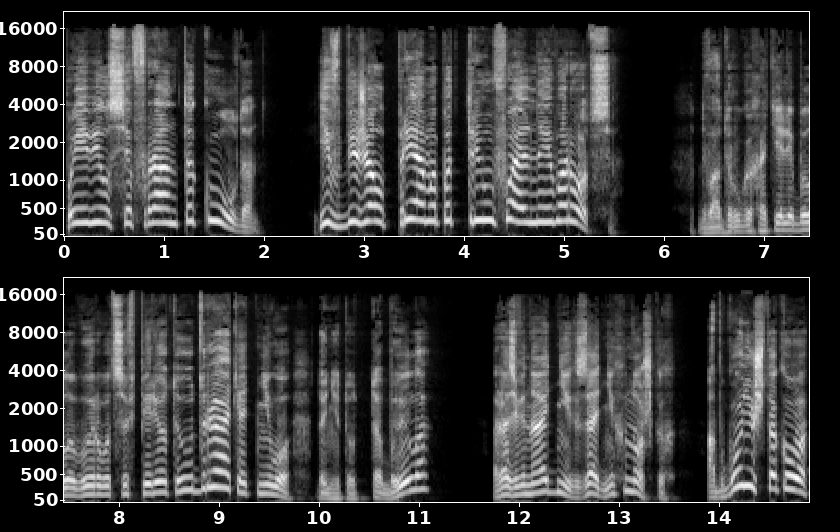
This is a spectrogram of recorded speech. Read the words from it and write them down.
появился Франта Кулдан и вбежал прямо под триумфальные воротца. Два друга хотели было вырваться вперед и удрать от него, да не тут-то было. Разве на одних задних ножках обгонишь такого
